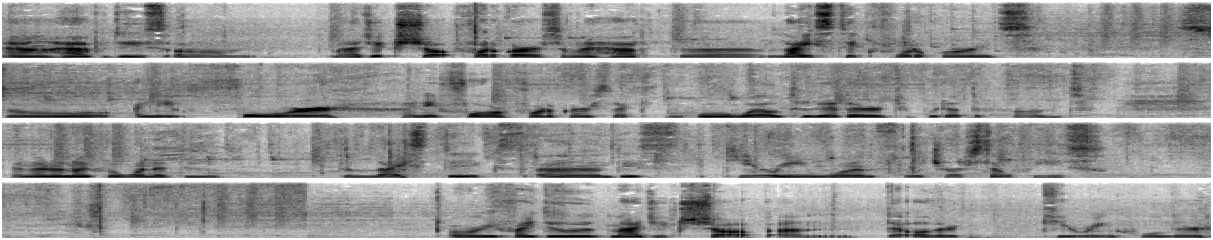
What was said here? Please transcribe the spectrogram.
And I have these um, magic shop photo cards and I have the light stick photo cards so I need four. I need four photo cards that can go well together to put at the front. And I don't know if I want to do the light sticks and these keyring ones which are selfies or if I do magic shop and the other keyring holder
